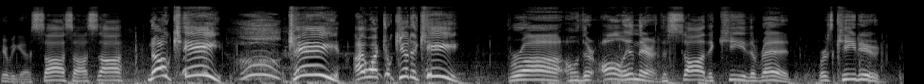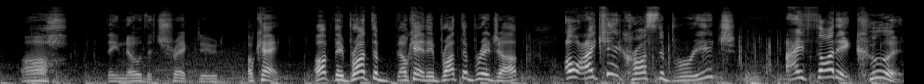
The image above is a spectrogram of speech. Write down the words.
Here we go. Saw, saw, saw. No key! key! I want to kill the key! Bruh. Oh, they're all in there. The saw, the key, the red. Where's key, dude? Oh, they know the trick, dude. Okay. Oh, they brought the... Okay, they brought the bridge up. Oh, I can't cross the bridge? I thought it could.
